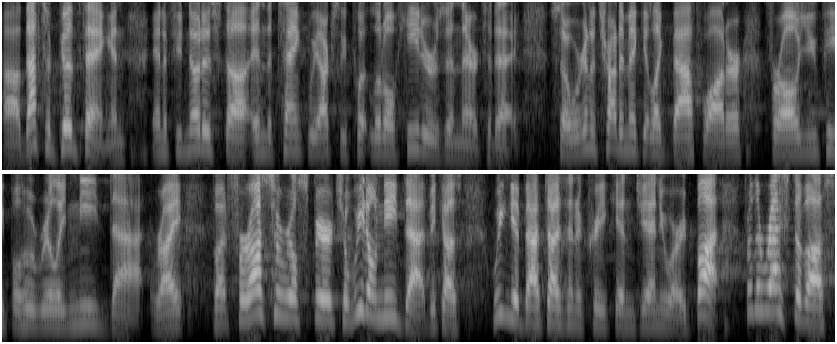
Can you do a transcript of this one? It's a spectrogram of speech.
Uh, that's a good thing. And, and if you noticed uh, in the tank, we actually put little heaters in there today. So we're going to try to make it like bath water for all you people who really need that, right? But for us who are real spiritual, we don't need that because we can get baptized in a creek in January. But for the rest of us,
